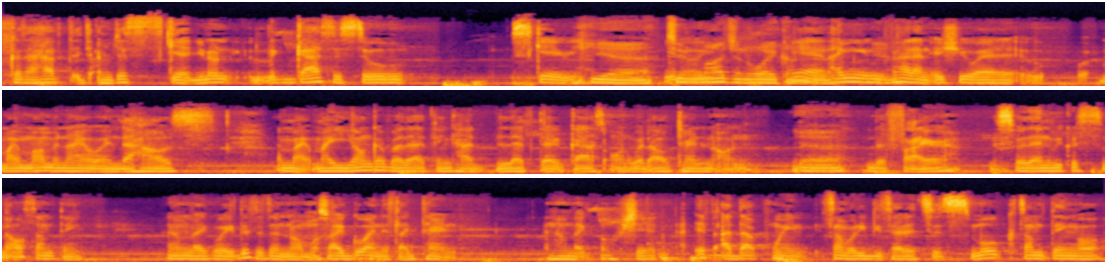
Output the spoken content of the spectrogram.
because I have to. I'm just scared. You know, the gas is so scary. Yeah, You to know, imagine what it can Yeah, do. I mean, we've had an issue where my mom and I were in the house, and my, my younger brother, I think, had left the gas on without turning on Yeah. the fire. So then we could smell something. And I'm like, wait, this isn't normal. So I go and it's like turned. And I'm like, oh shit. If at that point somebody decided to smoke something or,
